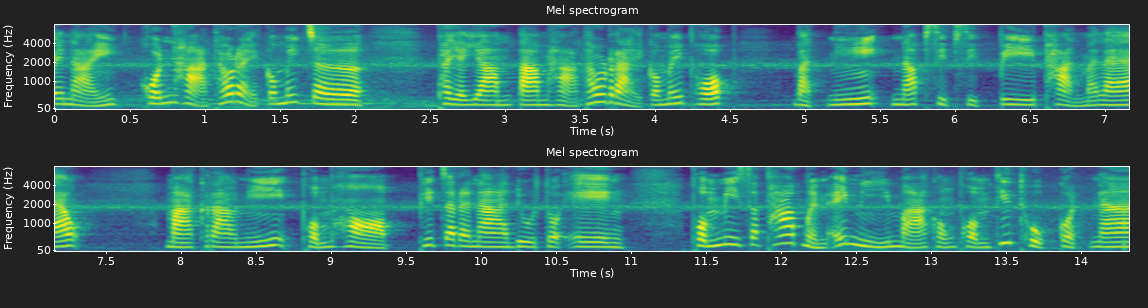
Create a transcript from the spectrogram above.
ไปไหน ค้นหาเท่าไหร่ก็ไม่เจอ พยายามตามหาเท่าไหร่ก็ไม่พบ บัดนี้นับสิบสิบปีผ่านมาแล้ว มาคราวนี้ผมหอบพิจารณาดูตัวเอง ผมมีสภาพเหมือนไอ้หมีหมาของผมที่ถูกกดน้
